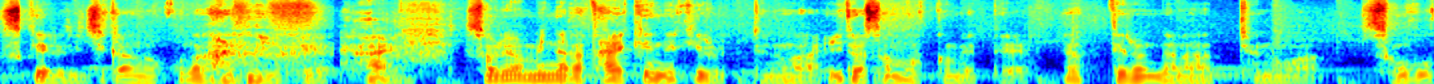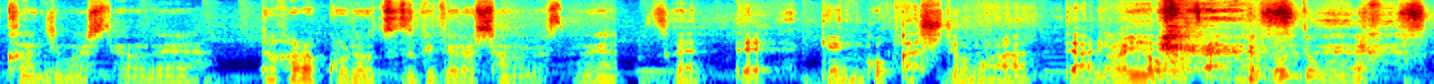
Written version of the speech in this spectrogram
スケールで時間が行われていて、はい、それをみんなが体験できるっていうのが飯田さんも含めてやってるんだなっていうのはすごく感じましたよね。だからこれを続けてらっしゃるんですね。そうやって言語化してもらってありがとうございます。とんでもないです。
